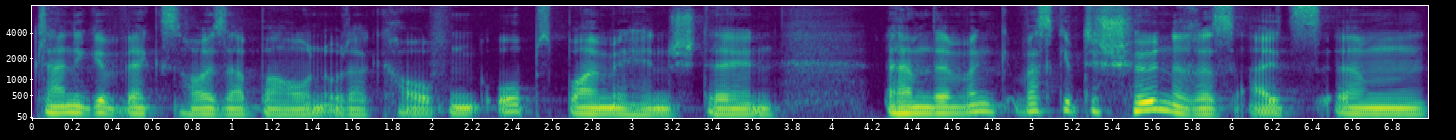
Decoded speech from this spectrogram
kleine Gewächshäuser bauen oder kaufen, Obstbäume hinstellen. Ähm, denn was gibt es Schöneres als ähm,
